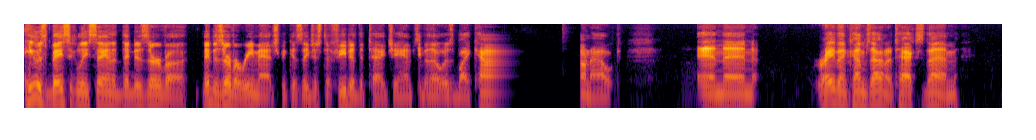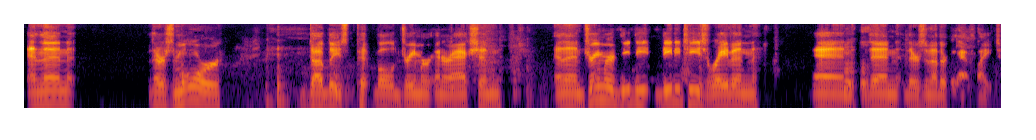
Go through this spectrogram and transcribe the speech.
He was basically saying that they deserve a they deserve a rematch because they just defeated the tag champs, even though it was by count out. And then Raven comes out and attacks them, and then there's more Dudley's Pitbull Dreamer interaction, and then Dreamer DD, DDT's Raven, and then there's another cat fight.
